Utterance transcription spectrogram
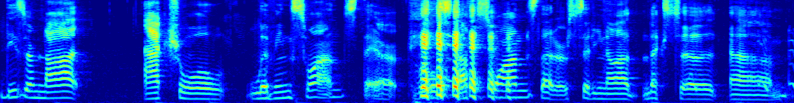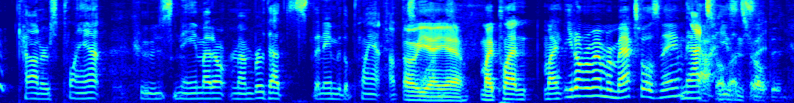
these are not actual living swans. They're little stuffed swans that are sitting on next to um, Conor's plant. Whose name I don't remember. That's the name of the plant. The oh swans. yeah, yeah. My plant. My you don't remember Maxwell's name? Maxwell. Ah, he's insulted. Right.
